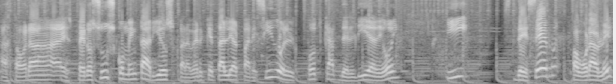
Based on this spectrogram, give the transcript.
hasta ahora espero sus comentarios para ver qué tal le ha parecido el podcast del día de hoy. Y de ser favorable,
